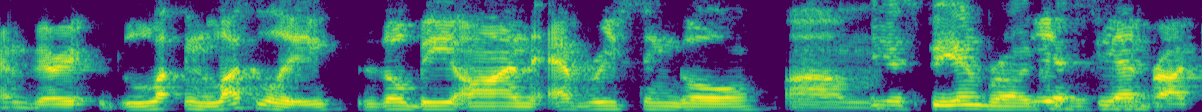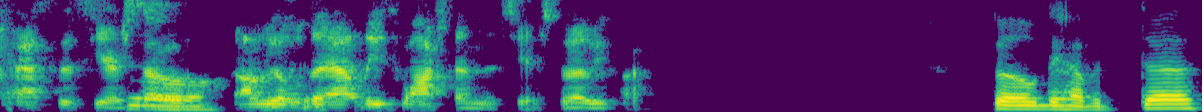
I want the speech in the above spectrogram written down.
I'm very, and luckily they'll be on every single um, ESPN broadcast. ESPN broadcast this year, so Oh, I'll be able to at least watch them this year. So that'll be fun. So they have a death.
